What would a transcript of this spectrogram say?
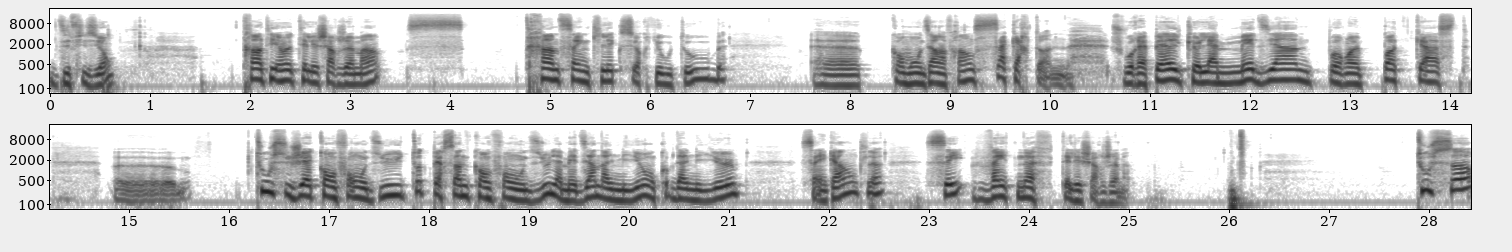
diffusion, 31 téléchargements, 35 clics sur YouTube, euh, comme on dit en France, ça cartonne. Je vous rappelle que la médiane pour un podcast, euh, tout sujet confondu, toute personne confondue, la médiane dans le milieu, on coupe dans le milieu, 50, c'est 29 téléchargements. Tout ça,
